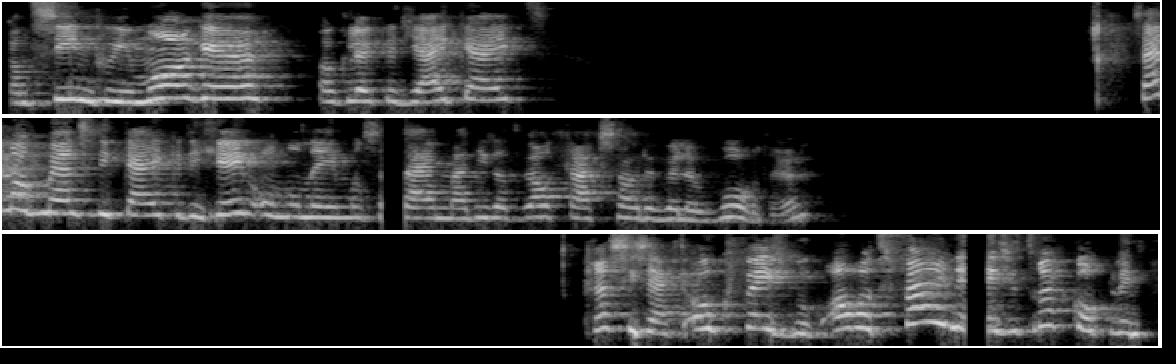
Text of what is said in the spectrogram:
Francine, goedemorgen. Ook leuk dat jij kijkt. Zijn er ook mensen die kijken die geen ondernemers zijn, maar die dat wel graag zouden willen worden? Christy zegt ook Facebook. Oh, wat fijn deze terugkoppeling.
